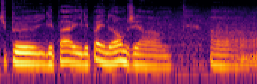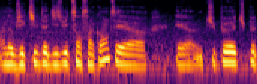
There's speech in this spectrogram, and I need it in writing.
Tu peux, il n'est pas, pas énorme. J'ai un, objectif de 1850 et, et tu peux, tu peux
